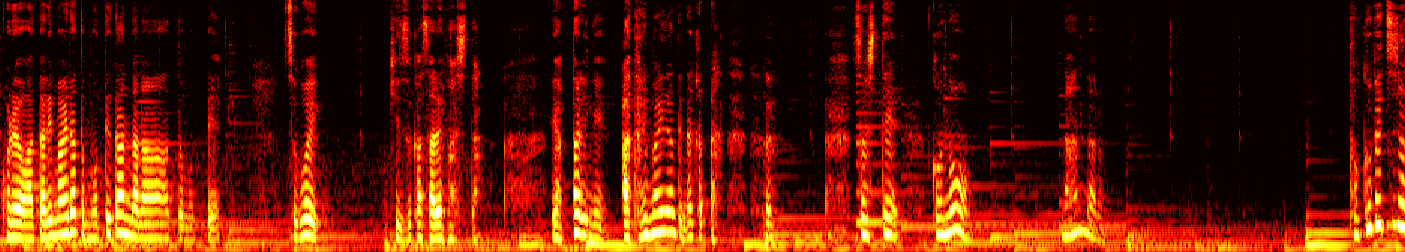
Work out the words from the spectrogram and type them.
これを当たり前だと思ってたんだなと思ってすごい気づかされました。やっぱりね当たり前なんてなかった。そしてこのなんだろう。特別じゃ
